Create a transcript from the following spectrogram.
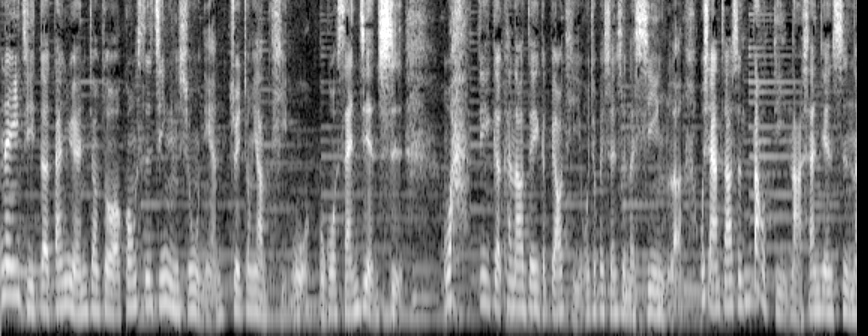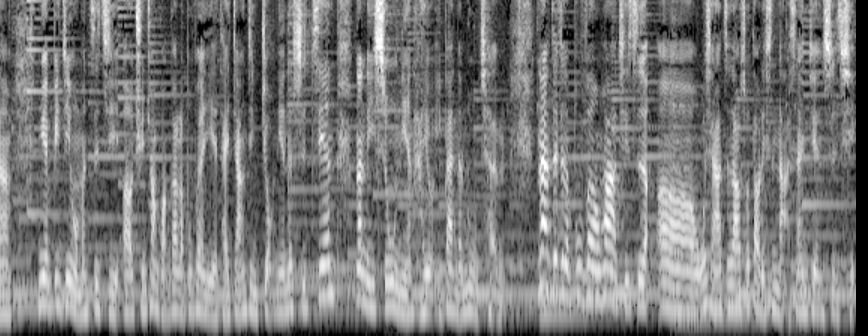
那一集的单元叫做公司经营十五年最重要的体悟，不过三件事。哇，第一个看到这个标题，我就被深深的吸引了。我想要知道是到底哪三件事呢？因为毕竟我们自己呃群创广告的部分也才将近九年的时间，那离十五年还有一半的路程。那在这个部分的话，其实呃我想要知道说到底是哪三件事情。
